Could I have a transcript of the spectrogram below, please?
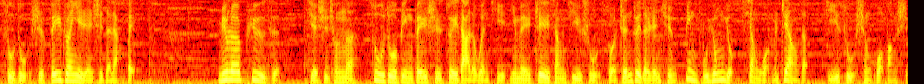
速度是非专业人士的两倍。Miller Pugh 解释称呢，速度并非是最大的问题，因为这项技术所针对的人群并不拥有像我们这样的极速生活方式。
